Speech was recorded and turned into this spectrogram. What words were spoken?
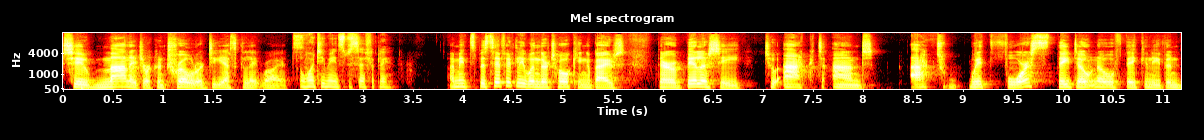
to manage or control or de escalate riots? What do you mean specifically? I mean, specifically when they're talking about their ability to act and act with force. They don't know if they can even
